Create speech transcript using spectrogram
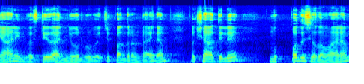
ഞാൻ ഇൻവെസ്റ്റ് ചെയ്ത അഞ്ഞൂറ് രൂപ വെച്ച് പന്ത്രണ്ടായിരം. പക്ഷേ അതിൽ മുപ്പത് ശതമാനം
